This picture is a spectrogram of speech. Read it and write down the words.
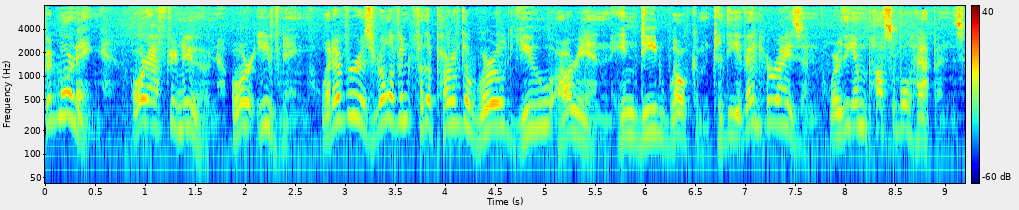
Good morning, or afternoon, or evening, whatever is relevant for the part of the world you are in. Indeed, welcome to the Event Horizon, where the impossible happens.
